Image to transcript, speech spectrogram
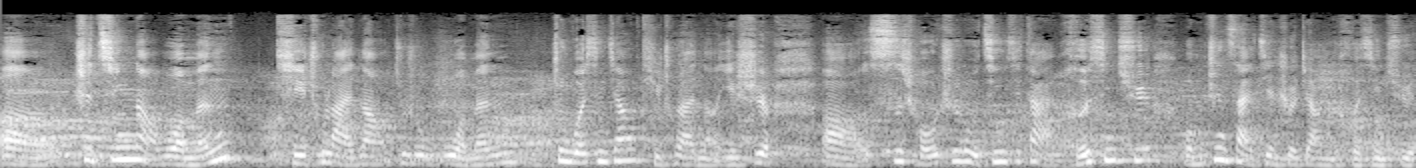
呃，至今呢，我们提出来呢，就是我们中国新疆提出来呢，也是呃丝绸之路经济带核心区，我们正在建设这样一个核心区。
